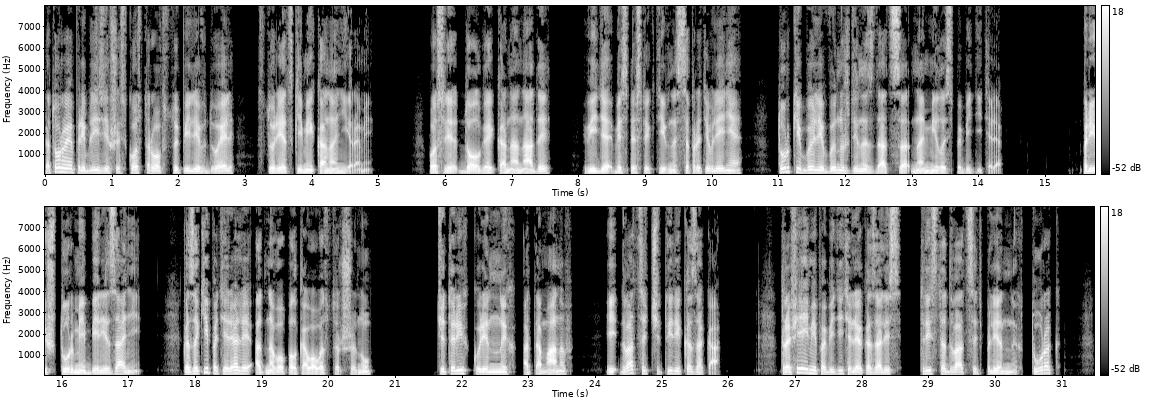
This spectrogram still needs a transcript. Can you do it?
которые, приблизившись к острову, вступили в дуэль с турецкими канонирами. После долгой канонады, видя бесперспективность сопротивления, турки были вынуждены сдаться на милость победителя. При штурме Березани казаки потеряли одного полкового старшину, четырех куренных атаманов и 24 казака. Трофеями победителей оказались 320 пленных турок,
